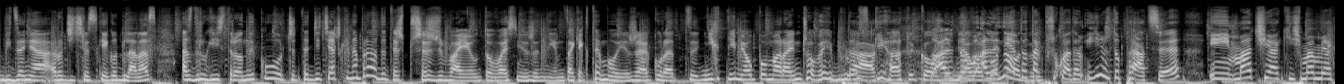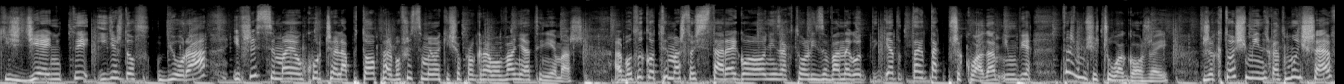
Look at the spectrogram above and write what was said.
widzenia rodzicielskiego dla nas, a z drugiej strony, kurczę, te dzieciaczki naprawdę też przeżywają to właśnie, że nie wiem, tak jak te moje, że akurat nikt nie miał pomarańczowej bluzki, a tylko no, ale, no, miały ale ja to tak przykładam. Idziesz do pracy i macie jakiś, mamy jakiś dzień, ty idziesz do biura i wszyscy mają kurczę laptop, albo wszyscy mają jakieś oprogramowanie, a ty nie masz. Albo tylko ty masz coś starego, niezaktualizowanego. Ja tak, tak przykładam i mówię, też bym się czuła gorzej, że ktoś mi, na przykład mój szef,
